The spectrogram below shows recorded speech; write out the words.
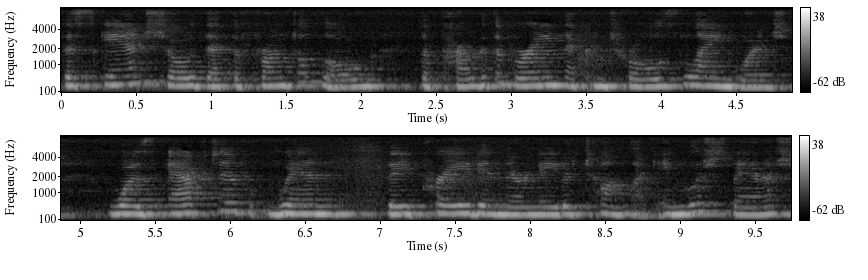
The scan showed that the frontal lobe, the part of the brain that controls language, was active when they prayed in their native tongue, like English, Spanish,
